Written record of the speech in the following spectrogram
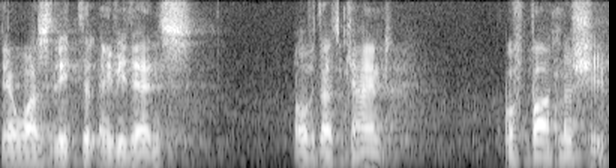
there was little evidence of that kind of partnership.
